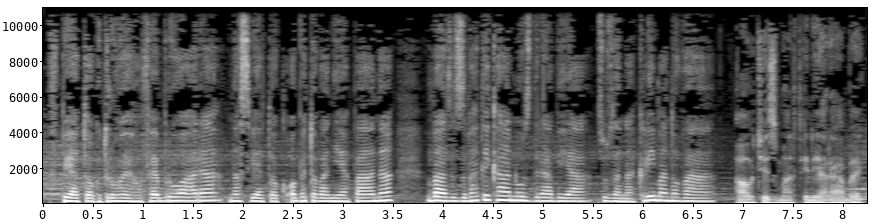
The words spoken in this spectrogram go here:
V piatok 2. februára na Sviatok obetovania pána vás z Vatikánu zdravia Zuzana Klimanová a otec Martin Jarábek.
